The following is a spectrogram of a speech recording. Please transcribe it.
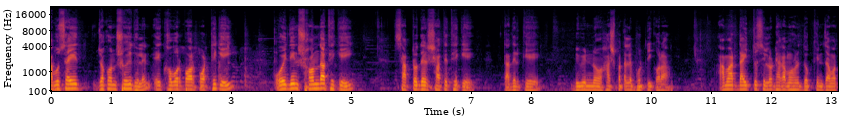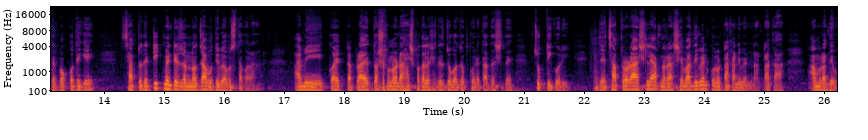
আবু সাইদ যখন শহীদ হলেন, এই খবর পাওয়ার পর থেকেই, ওই দিন সন্ধ্যা থেকেই ছাত্রদের সাথে থেকে তাদেরকে বিভিন্ন হাসপাতালে ভর্তি করা আমার দায়িত্ব ছিল ঢাকা মহানগর দক্ষিণ জামাতের পক্ষ থেকে ছাত্রদের ট্রিটমেন্টের জন্য যাবতীয় ব্যবস্থা করা। আমি কয়েকটা প্রায় দশ পনেরোটা হাসপাতালের সাথে যোগাযোগ করে তাদের সাথে চুক্তি করি যে ছাত্ররা আসলে আপনারা সেবা দিবেন, কোনো টাকা নেবেন না। টাকা আমরা দেব,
